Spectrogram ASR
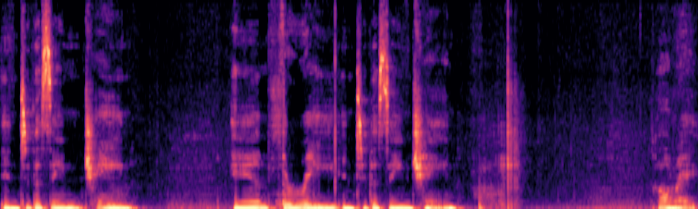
into the same chain and three into the same chain. All right.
